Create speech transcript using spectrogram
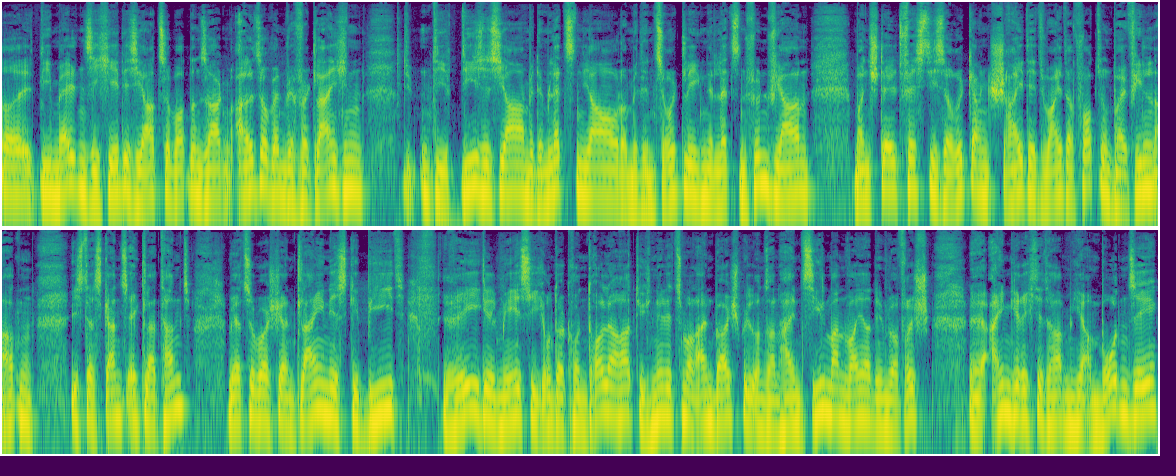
äh, die melden sich jedes Jahr zu Wort und sagen, also wenn wir vergleichen die, die, dieses Jahr mit dem letzten Jahr oder mit den zurückliegenden letzten fünf Jahren, man stellt fest, dieser Rückgang schreitet weiter fort und bei vielen Arten ist das ganz eklatant. Wer zum Beispiel ein kleines Gebiet regelmäßig unter Kontrolle hat, ich nenne jetzt mal ein Beispiel, unseren Heinz Sielmann-Weiher, den wir frisch äh, eingerichtet haben hier am Bodensee,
